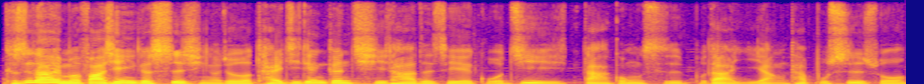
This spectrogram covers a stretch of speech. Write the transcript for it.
可是大家有没有发现一个事情啊？就是说，台积电跟其他的这些国际大公司不大一样，它不是说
